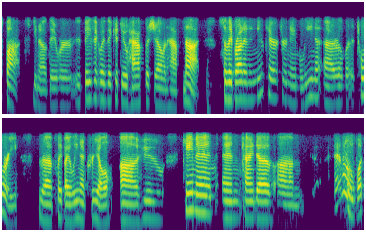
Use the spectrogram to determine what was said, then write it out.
spots. You know, they were basically they could do half the show and half not. So they brought in a new character named Lena uh, or Tori, uh, played by Leanna Creel, uh, who came in and kind of um, I don't know what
